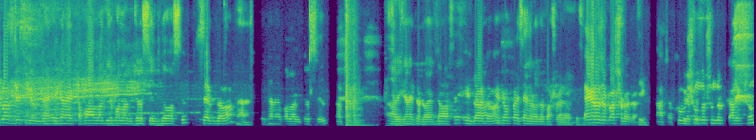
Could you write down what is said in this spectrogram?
প্লাস ড্রেসিং টেবিল হ্যাঁ এখানে একটা পাল্লা দিয়ে পাল্লার ভিতরে সেলফ দেওয়া আছে। সেলফ দেওয়া? হ্যাঁ এখানে পাল্লার ভিতরে সেলফ আচ্ছা। আর এখানে একটা ড্রয়ার দেওয়া আছে। Drawer দেওয়া। এটা প্রাইস টাকা জি। আচ্ছা খুব- সুন্দর সুন্দর কালেকশন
